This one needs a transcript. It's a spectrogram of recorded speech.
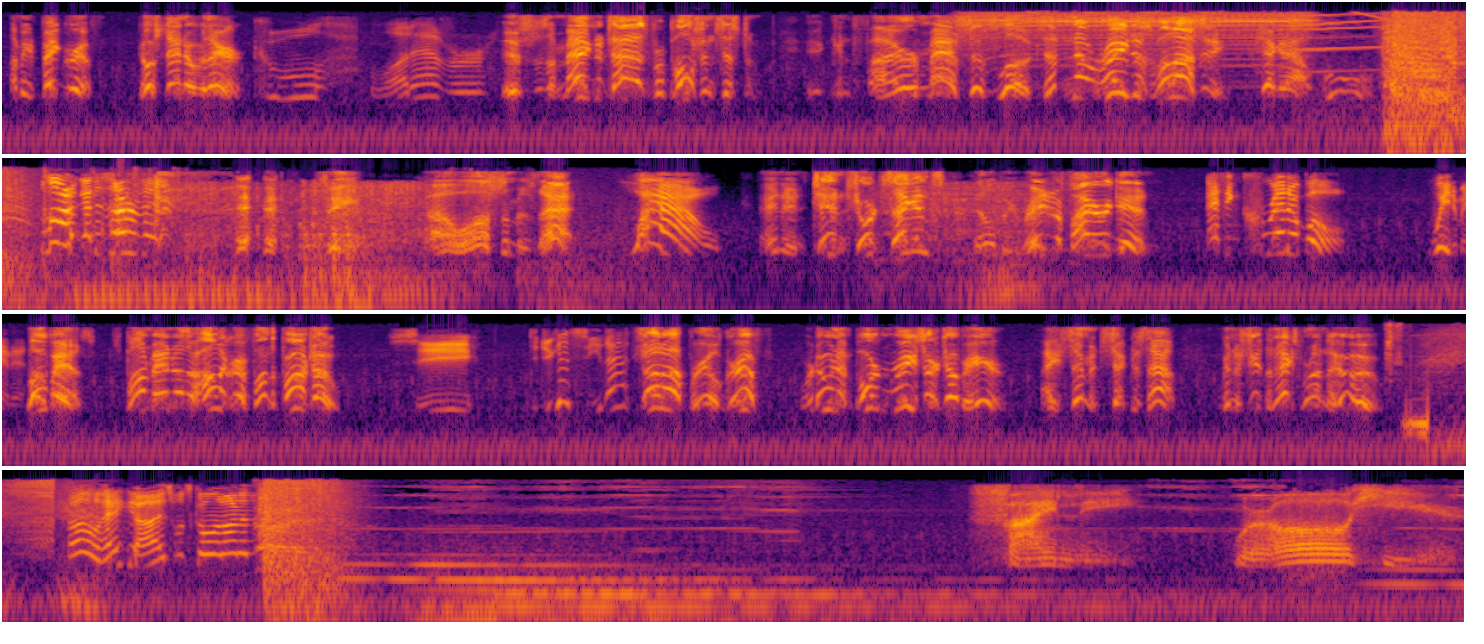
I mean, Big Grif. Go stand over there. Cool, whatever. This is a magnetized propulsion system. It can fire massive slugs at an outrageous velocity. Check it out. Look, I deserve it! See? How awesome is that? Wow! And in 10 short seconds, it'll be ready to fire again. That's incredible! Wait a minute. Lopez, spawn me another holograph on the pronto. See? Did you guys see that? Shut up, real Grif. We're doing important research over here. Hey, Simmons, check this out. I'm going to shoot the next one on the hoo-hoo. Oh, hey guys, what's going on in there? Finally, we're all here.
